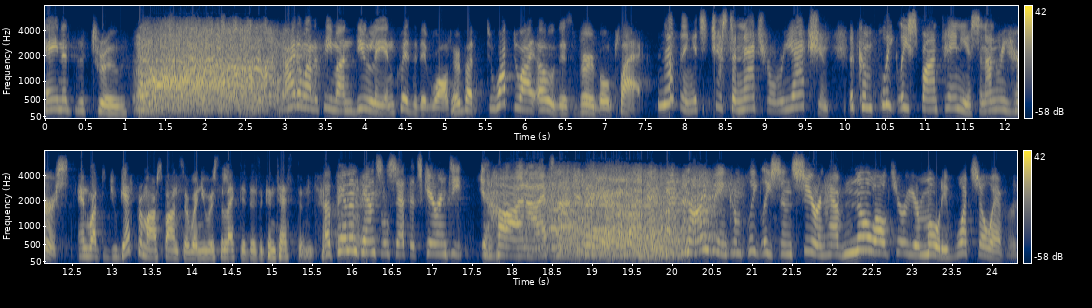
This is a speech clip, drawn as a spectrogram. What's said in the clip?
Ain't it the truth? I don't want to seem unduly inquisitive, Walter, but to what do I owe this verbal plaque? Nothing. It's just a natural reaction, a completely spontaneous and unrehearsed. And what did you get from our sponsor when you were selected as a contestant? A pen and pencil set that's guaranteed. Oh, no, that's not fair. no, I'm being completely sincere and have no ulterior motive whatsoever.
